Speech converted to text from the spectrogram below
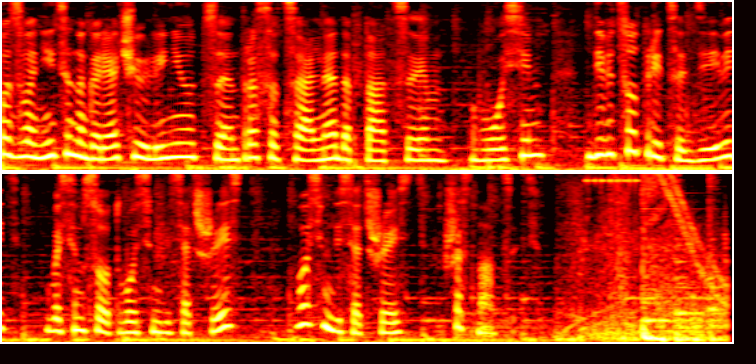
позвоните на горячую линию Центра социальной адаптации 8 939 886 86 16.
